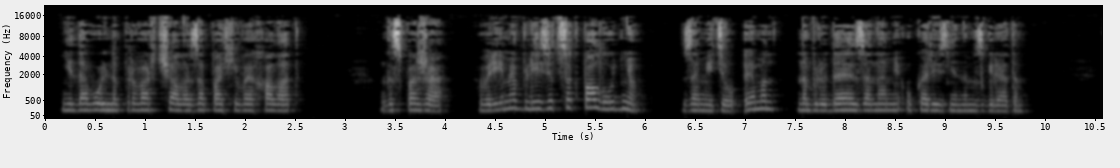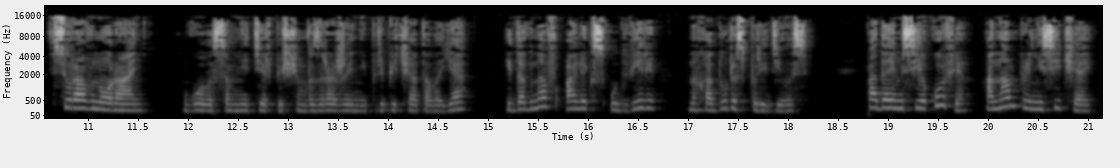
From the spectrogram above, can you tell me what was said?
— недовольно проворчала, запахивая халат. «Госпожа, время близится к полудню», — заметил Эмон, наблюдая за нами укоризненным взглядом. «Все равно рань», — голосом нетерпящим возражений припечатала я и, догнав Алекс у двери, на ходу распорядилась. «Подай мсье кофе, а нам принеси чай».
